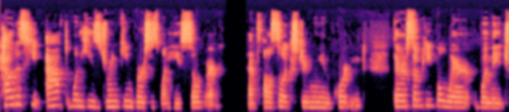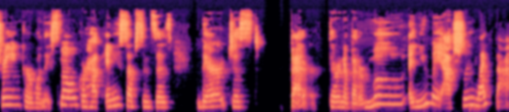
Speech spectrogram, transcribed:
How does he act when he's drinking versus when he's sober? That's also extremely important. There are some people where when they drink or when they smoke or have any substances, they're just better. They're in a better mood and you may actually like that.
